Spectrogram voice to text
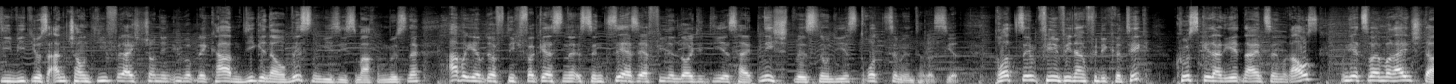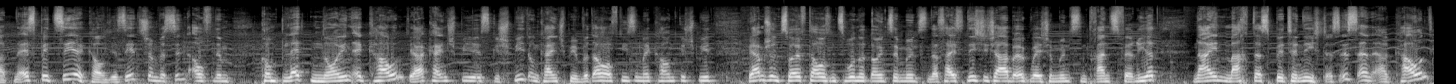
die Videos anschauen, die vielleicht schon den Überblick haben, die genau wissen, wie sie es machen müssen, aber ihr dürft nicht vergessen, es sind sehr, sehr viele Leute, die es halt nicht wissen und die es trotzdem interessiert. Trotzdem, vielen, vielen Dank für die Kritik. Kuss geht an jeden einzelnen raus. Und jetzt wollen wir reinstarten. SBC-Account. Ihr seht schon, wir sind auf einem komplett neuen Account. Ja, kein Spiel ist gespielt und kein Spiel wird auch auf diesem Account gespielt. Wir haben schon 12.219 Münzen. Das heißt nicht, ich habe irgendwelche Münzen transferiert. Nein, macht das bitte nicht. Es ist ein Account,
